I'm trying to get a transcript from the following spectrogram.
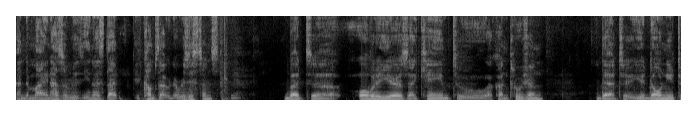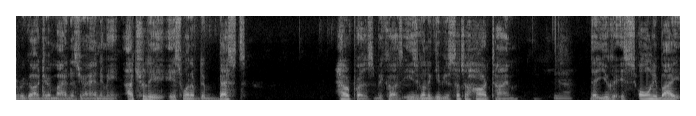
And the mind has a, you know, it's that, it comes out with a resistance. yeah But uh, over the years, I came to a conclusion that uh, you don't need to regard your mind as your enemy. Actually, it's one of the best helpers because he's going to give you such a hard time yeah that you. It's only by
